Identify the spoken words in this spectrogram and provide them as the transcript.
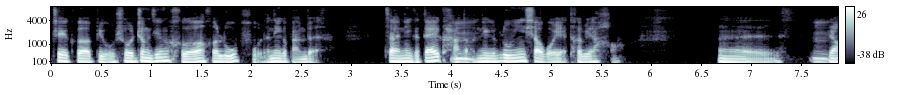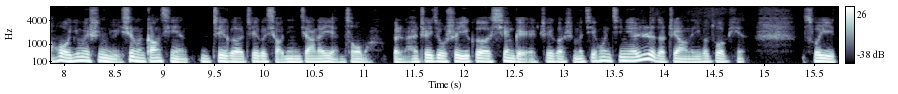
这个，比如说郑京和和卢普的那个版本，在那个 Decca 的嗯那个录音效果也特别好。嗯，嗯，然后因为是女性的钢琴演这个这个小提家来演奏嘛，本来这就是一个献给这个什么结婚纪念日的这样的一个作品，所以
